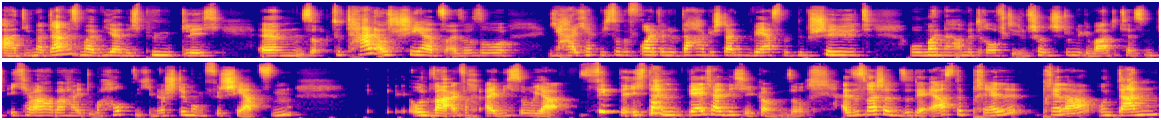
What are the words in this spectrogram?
ah, die Madame ist mal wieder nicht pünktlich ähm, so total aus Scherz. Also so, ja, ich hätte mich so gefreut, wenn du da gestanden wärst mit einem Schild, wo mein Name draufsteht und schon eine Stunde gewartet hast. Und ich war aber halt überhaupt nicht in der Stimmung für Scherzen und war einfach eigentlich so, ja, fick dich, dann wäre ich halt nicht gekommen. So. Also es war schon so der erste Prell, Preller und dann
